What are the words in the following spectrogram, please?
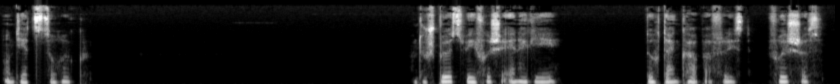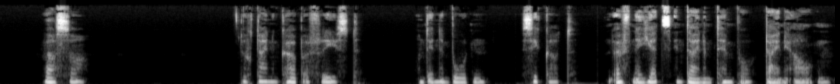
und Jetzt zurück. Und du spürst, wie frische Energie durch dein Körper fließt, frisches Wasser durch deinen Körper fließt und in den Boden sickert und öffne jetzt in deinem Tempo deine Augen.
